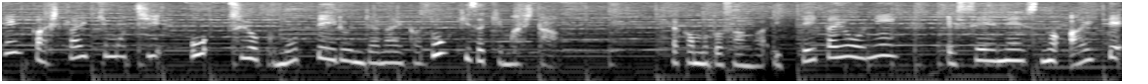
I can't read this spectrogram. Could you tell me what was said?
変化したい気持ちを強く持っているんじゃないかと気づきました。中本さんが言っていたように SNS の相手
